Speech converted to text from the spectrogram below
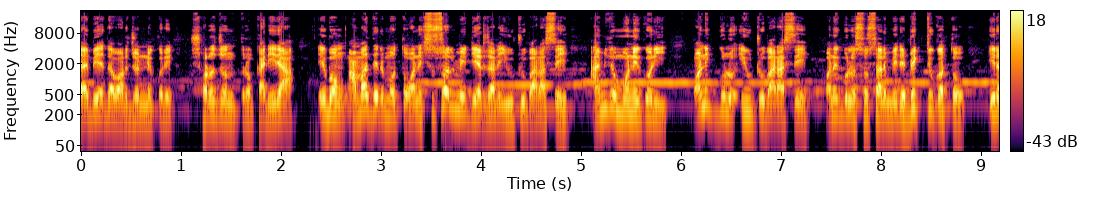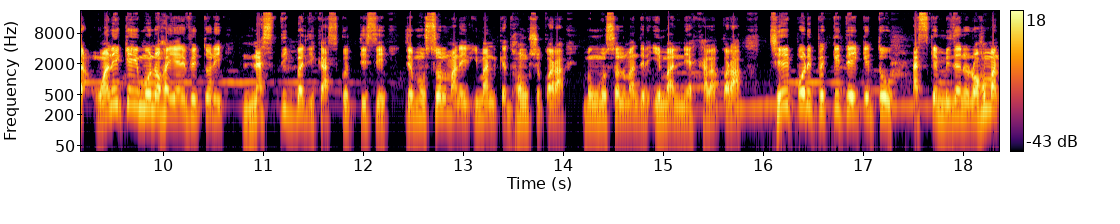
দাবিয়ে দেওয়ার জন্য করে ষড়যন্ত্রকারীরা এবং আমাদের মতো অনেক সোশ্যাল মিডিয়ার যারা ইউটিউবার আছে, আমি তো মনে করি অনেকগুলো ইউটিউবার আছে, অনেকগুলো সোশ্যাল মিডিয়া ব্যক্তিগত, এরা অনেকেই মনে হয় এর ভিতরে নাস্তিকবাদী কাজ করতেছে, যে মুসলমানের ইমানকে ধ্বংস করা এবং মুসলমানদের ইমান নিয়ে খেলা করা। সেই পরিপ্রেক্ষিতেই কিন্তু আজকে মিজানুর রহমান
